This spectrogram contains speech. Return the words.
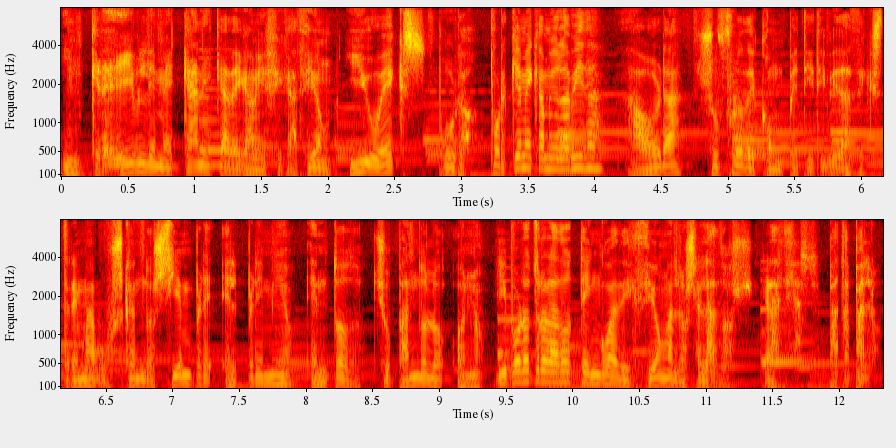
Increíble mecánica de gamificación. UX puro. ¿Por qué me cambió la vida? Ahora sufro de competitividad extrema buscando siempre el premio en todo, chupándolo o no. Y por otro lado tengo adicción a los helados. Gracias, patapalo.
